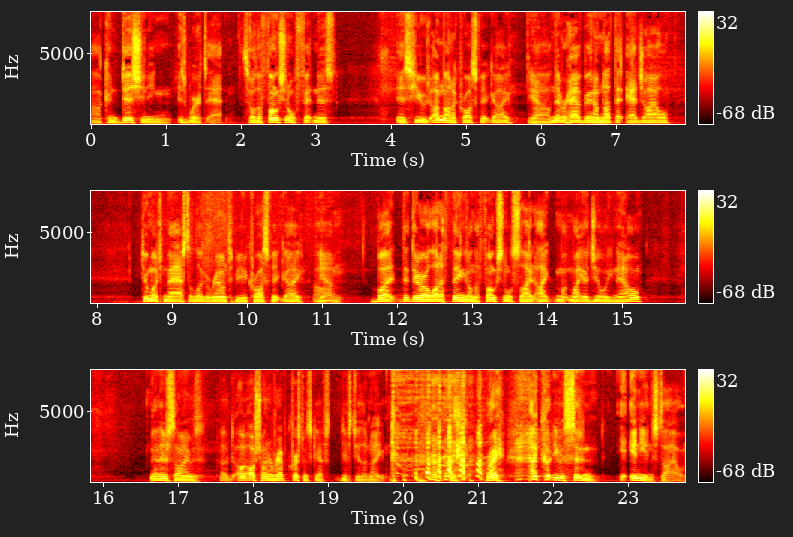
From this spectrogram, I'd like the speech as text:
uh, conditioning is where it's at. So the functional fitness is huge. I'm not a CrossFit guy. Yeah. Uh, never have been. I'm not that agile. Too much mass to lug around to be a CrossFit guy. Um, Yeah. But th- there are a lot of things on the functional side. I my, my agility now. Man, there's times I, I was trying to wrap Christmas gifts, gifts the other night. right? I couldn't even sit in Indian style.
